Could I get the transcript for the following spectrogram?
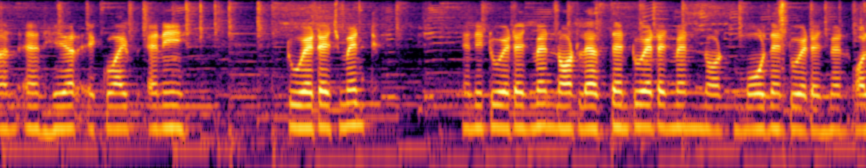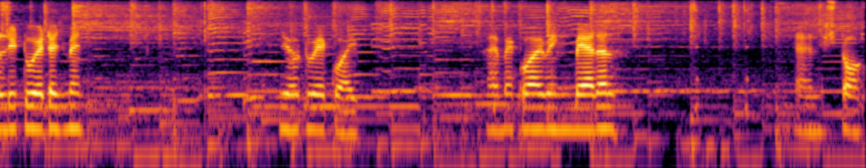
and, and here equip any two attachment any two attachment not less than two attachment not more than two attachment only two attachment. You have to equip I'm acquiring barrel and stock.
